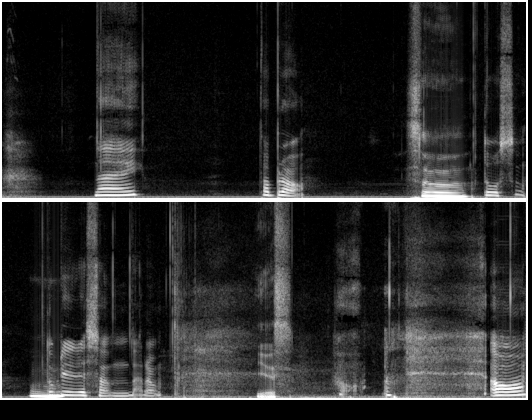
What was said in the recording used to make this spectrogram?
Nej. Vad bra. Så... Då så. mm, Då blir det söndag då. Yes. Ja,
